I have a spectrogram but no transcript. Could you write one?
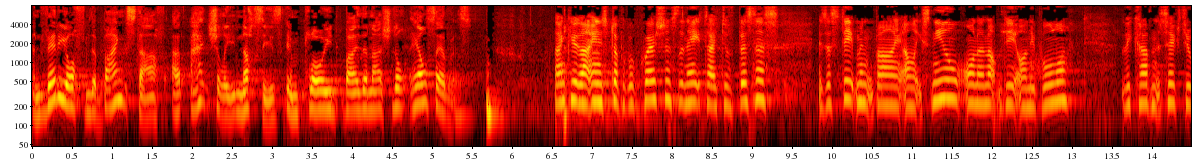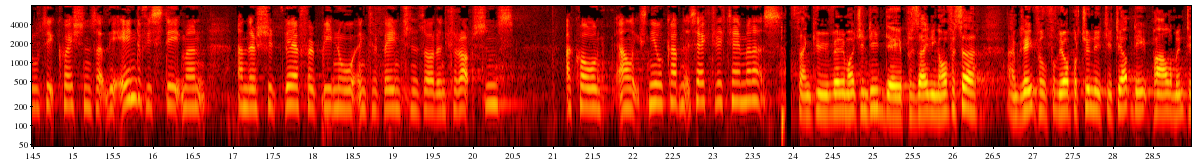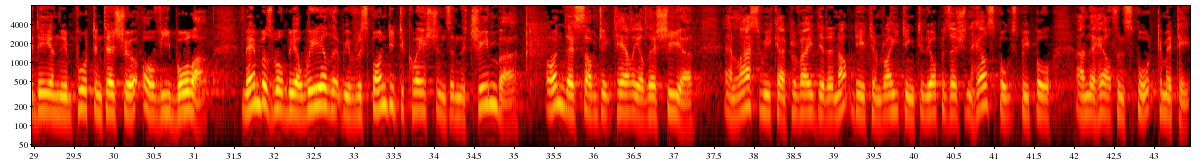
And very often the bank staff are actually nurses employed by the National Health Service. Thank you. That ends topical questions. The next item of business is a statement by Alex Neil on an update on Ebola. The Cabinet Secretary will take questions at the end of his statement and there should therefore be no interventions or interruptions. I call Alex Neil, Cabinet Secretary, 10 minutes. Thank you very much indeed, uh, Presiding Officer. I'm grateful for the opportunity to update Parliament today on the important issue of Ebola. Members will be aware that we've responded to questions in the Chamber on this subject earlier this year, and last week I provided an update in writing to the Opposition Health spokespeople and the Health and Sport Committee.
